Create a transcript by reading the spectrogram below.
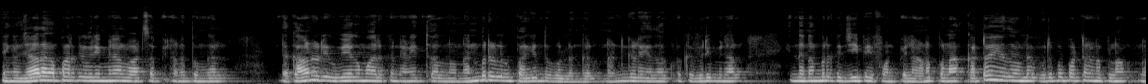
நீங்கள் ஜாதகம் பார்க்க விரும்பினால் வாட்ஸ்அப்பில் அனுப்புங்கள். இந்த காணொளி உபயோகமாக இருக்குன்னு நினைத்தால் நம் நண்பர்களுக்கு பகிர்ந்து கொள்ளுங்கள். நன்கொடை ஏதாவது கொடுக்க விரும்பினால் இந்த நம்பருக்கு ஜிபே ஃபோன்பேயில் அனுப்பலாம். கட்டாயம் எதுவும் இல்லை. விருப்பப்பட்டு அனுப்பலாம். நல்ல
